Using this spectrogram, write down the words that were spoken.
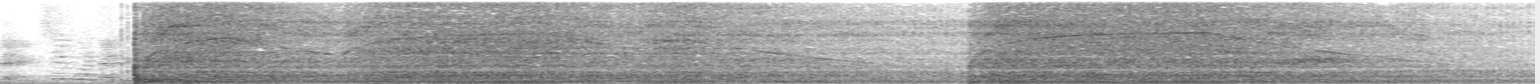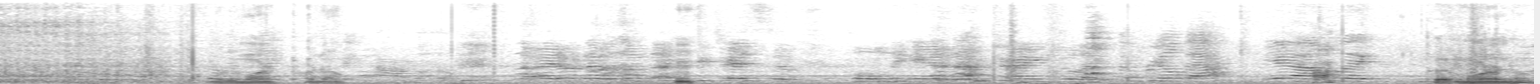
thanks. A little bit more or no? Um, I don't know. Sometimes hmm? he tries to hold me and I'm trying to like reel back. Yeah, Huh? I'm like Put more in no?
